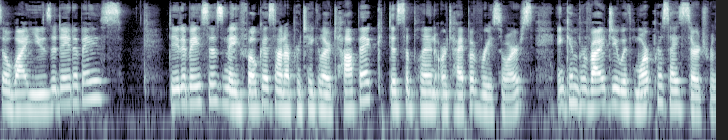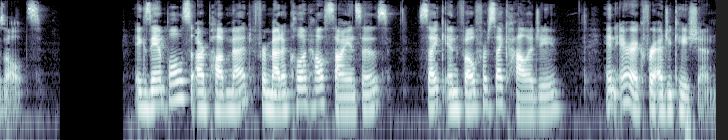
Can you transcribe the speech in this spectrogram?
So why use a database? Databases may focus on a particular topic, discipline, or type of resource and can provide you with more precise search results. Examples are PubMed for medical and health sciences, PsycInfo for psychology, and ERIC for education.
